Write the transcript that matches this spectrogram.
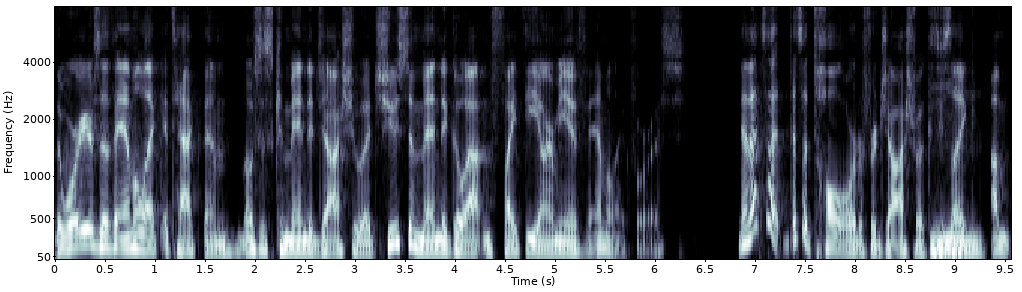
The warriors of Amalek attacked them. Moses commanded Joshua, choose some men to go out and fight the army of Amalek for us. Now that's a that's a tall order for Joshua because he's like, Mm. I'm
